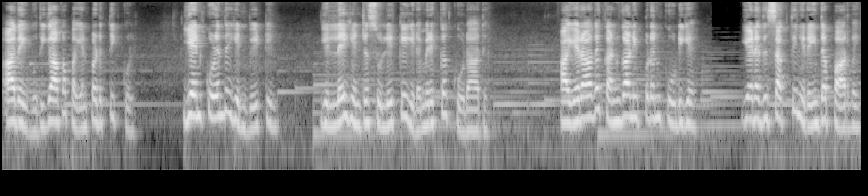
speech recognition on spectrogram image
அதை உதியாக பயன்படுத்திக் கொள். என் குழந்தை என் வீட்டில் இல்லை என்ற சொல்லிற்கு இடமிருக்கக் கூடாது. அயராத கண்காணிப்புடன் கூடிய எனது சக்தி நிறைந்த பார்வை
